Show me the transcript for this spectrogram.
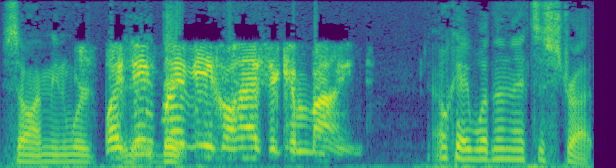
So I mean, we're. Well, I think they, my vehicle has it combined. Okay, well then it's a strut.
